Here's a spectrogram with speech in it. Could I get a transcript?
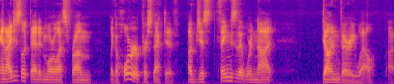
and I just looked at it more or less from like a horror perspective of just things that were not done very well, uh,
